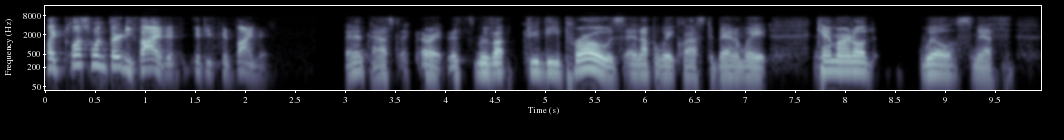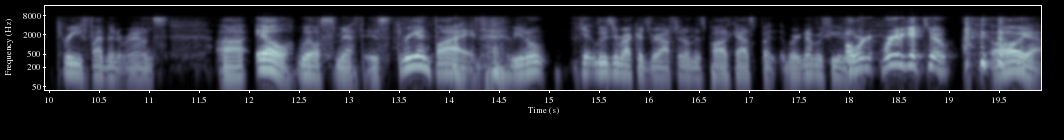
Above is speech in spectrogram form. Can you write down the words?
like plus 135 if, if you can find it. Fantastic. All right, let's move up to the pros and up a weight class to bantamweight. Cam Arnold, Will Smith, three five minute rounds. Uh, ill Will Smith is three and five. we don't get losing records very often on this podcast, but we're gonna have a few. Today. Oh, we're we're gonna get two. oh yeah.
